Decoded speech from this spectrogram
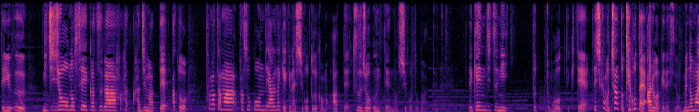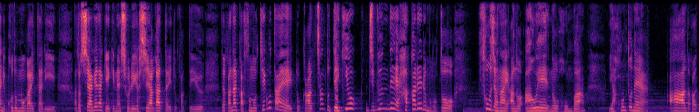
ていう日常の生活が始まってあとたまたまパソコンでやらなきゃいけない仕事とかもあって通常運転の仕事があってで、現実にプッと戻ってきて、で、しかもちゃんと手応えあるわけですよ。目の前に子供がいたり、あと仕上げなきゃいけない書類が仕上がったりとかっていう。だからなんかその手応えとか、ちゃんと出来を自分で測れるものと、そうじゃない、あの、アウェーの本番。いや、ほんとね、ああ、だから、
